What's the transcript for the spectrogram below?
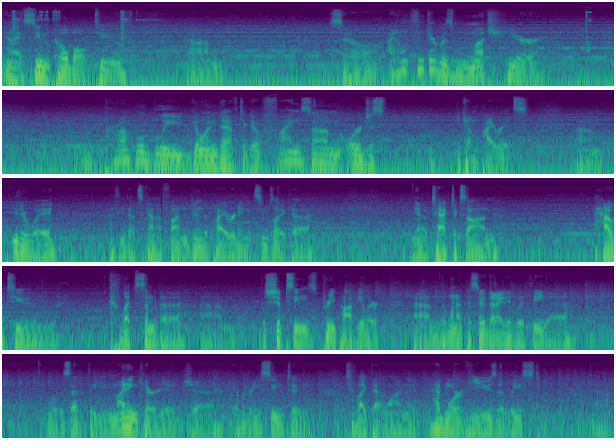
And I assume cobalt too. Um, So I don't think there was much here. Probably going to have to go find some or just become pirates. Um, either way, I think that's kind of fun doing the pirating. It seems like, uh, you know, tactics on how to collect some of the um, the ship seems pretty popular. Um, the one episode that I did with the uh, what was that? The mining carriage. Uh, everybody seemed to to like that one. It had more views at least. Um,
